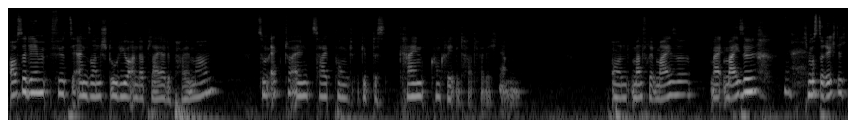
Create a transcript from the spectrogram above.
Außerdem führt sie ein Sonnenstudio an der Playa de Palma. Zum aktuellen Zeitpunkt gibt es keinen konkreten Tatverdächtigen. Und Manfred Meise, Me Meisel, ich musste richtig,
